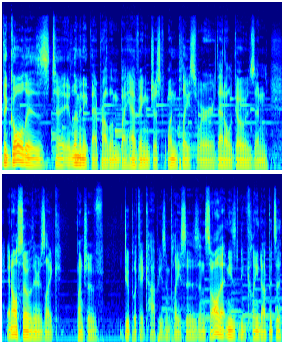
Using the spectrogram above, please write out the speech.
the goal is to eliminate that problem by having just one place where that all goes and and also there's like a bunch of duplicate copies in places, and so all that needs to be cleaned up. It's a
